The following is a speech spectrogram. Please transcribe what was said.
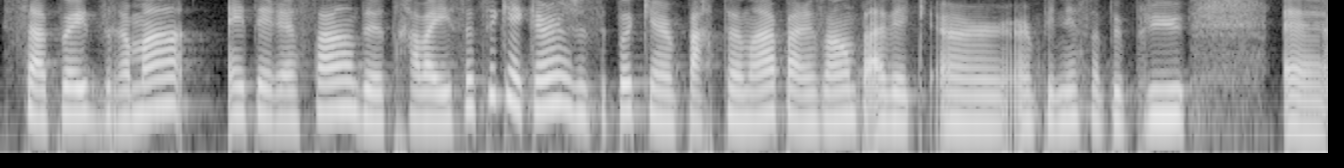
ça peut être vraiment intéressant de travailler ça. Tu sais, quelqu'un, je sais pas, qui a un partenaire, par exemple, avec un, un pénis un peu plus. euh,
